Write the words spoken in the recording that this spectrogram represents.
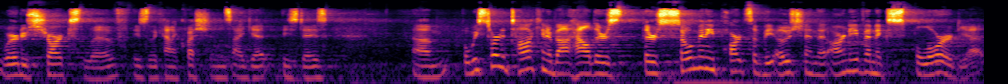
where do sharks live? These are the kind of questions I get these days. Um, but we started talking about how there's, there's so many parts of the ocean that aren't even explored yet,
